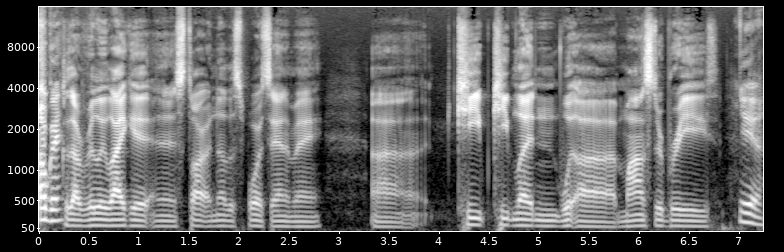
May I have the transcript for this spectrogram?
okay. because I really like it, and then start another sports anime. Uh, keep keep letting uh, Monster breathe, Yeah.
